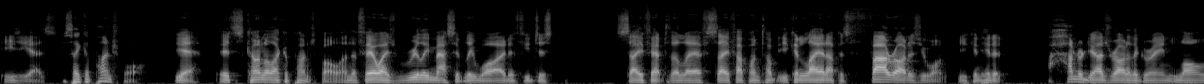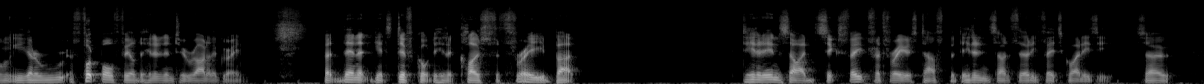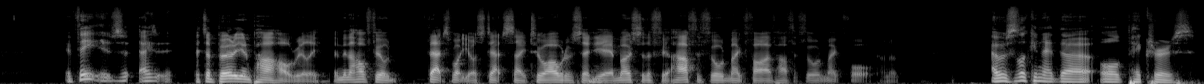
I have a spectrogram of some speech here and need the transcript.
easy as. It's like a punch bowl. Yeah, it's kind of like a punch bowl, and the fairway is really massively wide. If you just safe out to the left, safe up on top, you can lay it up as far right as you want. You can hit it hundred yards right of the green, long. You got a, r- a football field to hit it into right of the green, but then it gets difficult to hit it close for three. But to hit it inside six feet for three is tough, but to hit it inside thirty feet is quite easy. So If they, is, I, it's a birdie and par hole, really. I mean, the whole field. That's what your stats say too. I would have said, yeah, most of the field, half the field make five, half the field make four, kind of. I was looking at the old pictures,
